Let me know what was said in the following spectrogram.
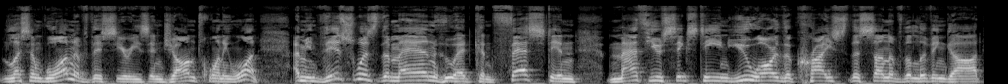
lesson one of this series in John 21. I mean, this was the man who had confessed in Matthew 16, you are the Christ, the son of the living God.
